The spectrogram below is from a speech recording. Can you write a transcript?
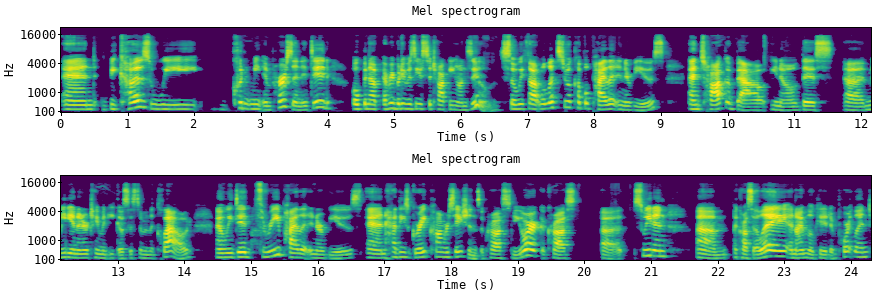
And because we couldn't meet in person, it did open up. Everybody was used to talking on Zoom. So, we thought, well, let's do a couple pilot interviews and talk about, you know, this uh, media and entertainment ecosystem in the cloud. And we did three pilot interviews and had these great conversations across New York, across uh, Sweden, um, across LA, and I'm located in Portland.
